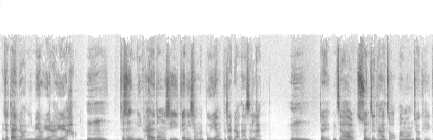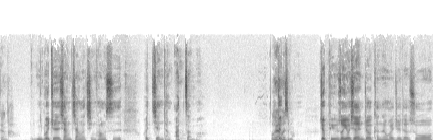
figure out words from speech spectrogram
那就代表你没有越来越好。嗯，就是你拍的东西跟你想的不一样，不代表它是烂。嗯，对，你只要顺着它走，往往就可以更好。你不会觉得像这样的情况是会剪疼阿展吗？不会，为什么？就比如说，有些人就可能会觉得说，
